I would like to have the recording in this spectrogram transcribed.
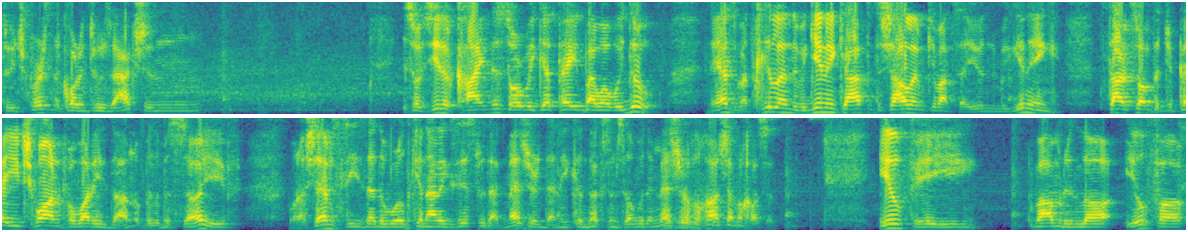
to each person according to his action. So it's either kindness or we get paid by what we do. The answer, but in the beginning, in the beginning, starts off that you pay each one for what he's done. When Hashem sees that the world cannot exist with that measure, then He conducts Himself with a measure of Hashem Chassid. Ilfi v'amrillah ilfa,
